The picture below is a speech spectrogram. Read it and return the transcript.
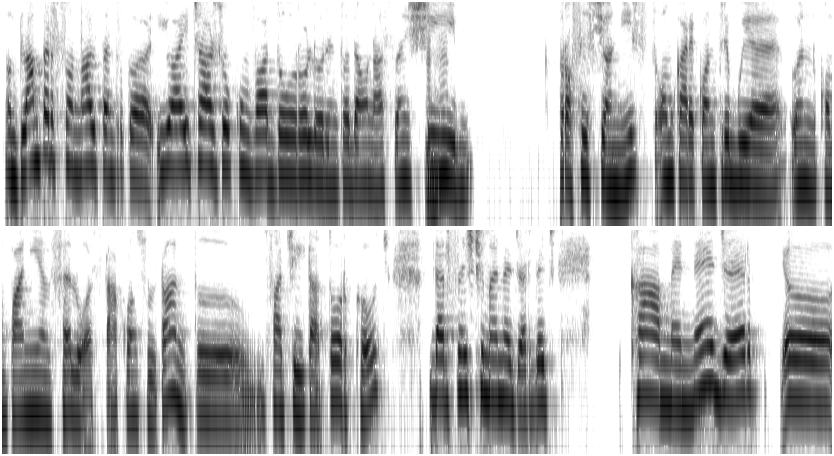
În plan personal, pentru că eu aici joc cumva două roluri întotdeauna, sunt și uh-huh profesionist, om care contribuie în companie în felul ăsta, consultant, uh, facilitator, coach, dar sunt și manager. Deci ca manager uh,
